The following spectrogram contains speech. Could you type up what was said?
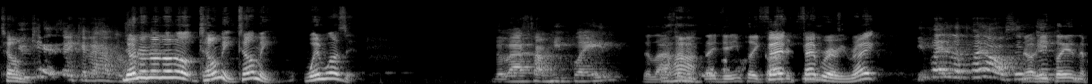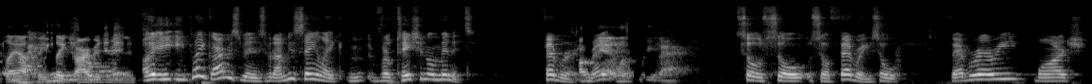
Tell you me. can't say can I have a No, no, no, no, no. Tell me. Tell me. When was it? The last time he played, the last Uh-huh. time he played, did he play Fe- garbage? February, right? He played in the playoffs. Minutes? No, he played in the playoffs, but he played garbage minutes. minutes. Oh, he, he played garbage minutes, but I'm just saying like rotational minutes. February, Oh, right? yeah, it was pretty bad. So so so February. So February, March,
